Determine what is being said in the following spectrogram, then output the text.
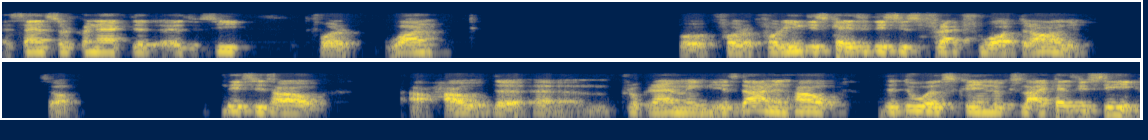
a sensor connected, as you see, for one for, for, for in this case, this is fresh water only. So this is how how the um, programming is done and how the dual screen looks like. As you see,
